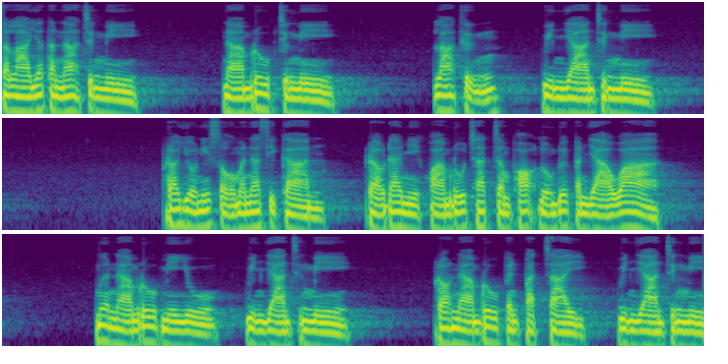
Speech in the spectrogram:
สลายตนะจึงมี นามรูปจึงมีละถึง วิญญาณจึงมี เพราะโยนิโสมนสิการ เราได้มีความรู้ชัดจำเพาะลงด้วยปัญญาว่า เมื่อนามรูปมีอยู่ วิญญาณจึงมี เพราะนามรูปเป็นปัจจัย วิญญาณจึงมี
